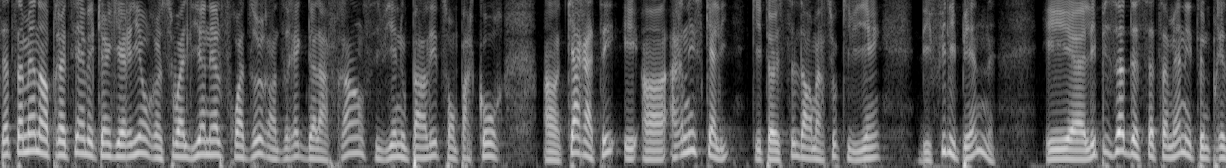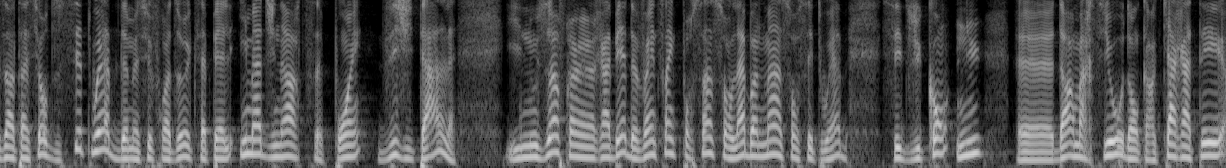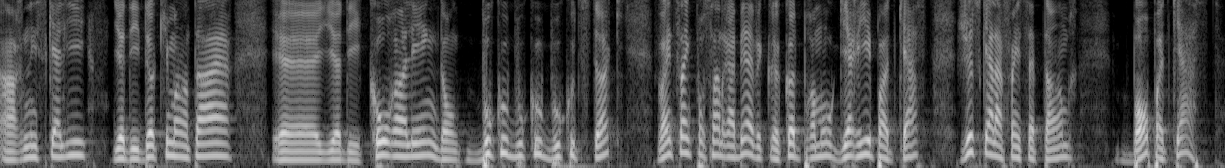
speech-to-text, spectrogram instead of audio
Cette semaine, entretien avec un guerrier, on reçoit Lionel Froidure en direct de la France. Il vient nous parler de son parcours en karaté et en harnais qui est un style d'arts martiaux qui vient des Philippines. Et euh, l'épisode de cette semaine est une présentation du site web de M. Froidure qui s'appelle imaginarts.digital. Il nous offre un rabais de 25% sur l'abonnement à son site web. C'est du contenu euh, d'arts martiaux, donc en karaté, en harnais Il y a des documentaires, euh, il y a des cours en ligne, donc beaucoup, beaucoup, beaucoup de stock. 25% de rabais avec le code promo Guerrier Podcast jusqu'à la fin septembre. Bon podcast!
